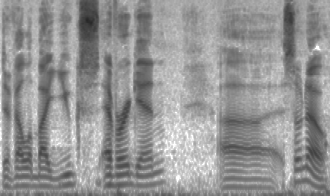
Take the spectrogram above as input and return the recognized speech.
developed by Yuke's ever again. Uh, so no,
